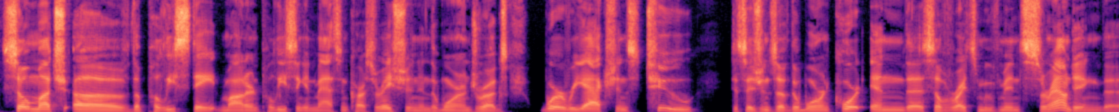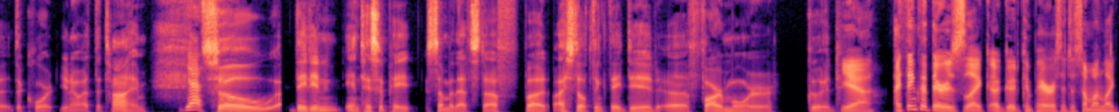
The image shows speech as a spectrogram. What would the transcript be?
so much of the police state, modern policing and mass incarceration and the war on drugs were reactions to decisions of the Warren court and the civil rights movements surrounding the the court, you know, at the time. yes. So they didn't anticipate some of that stuff, but I still think they did uh, far more good. Yeah. I think that there's like a good comparison to someone like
